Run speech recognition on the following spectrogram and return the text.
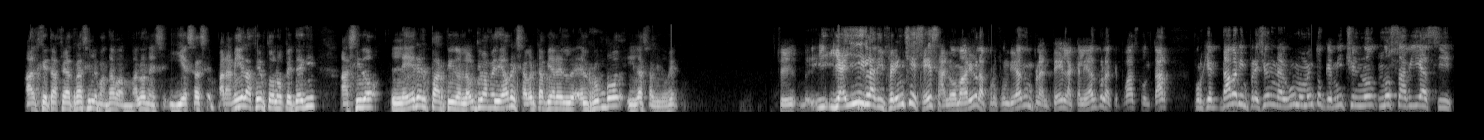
al Getafe atrás y le mandaban balones. Y esas, para mí el acierto de Lopetegui ha sido leer el partido en la última media hora y saber cambiar el rumbo y le ha salido bien. Y, ahí la diferencia es esa, ¿no, Mario? La profundidad de un plantel, la calidad con la que puedas contar, porque daba la impresión en algún momento que Mitchell no, no sabía si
